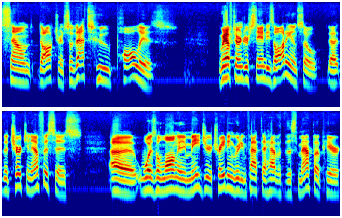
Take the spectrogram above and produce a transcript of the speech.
sound doctrine. So that's who Paul is. We have to understand his audience, though. Uh, the church in Ephesus uh, was along a major trading route. In fact, I have this map up here.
